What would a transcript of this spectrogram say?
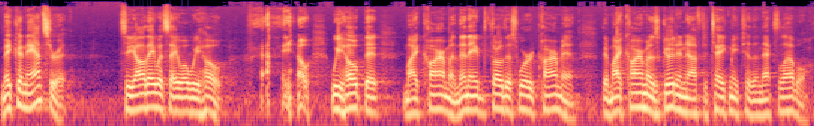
they couldn't answer it. See, all they would say, well, we hope. you know, we hope that my karma, and then they throw this word karma in, that my karma is good enough to take me to the next level.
